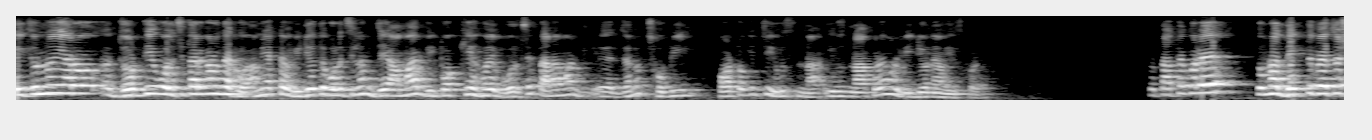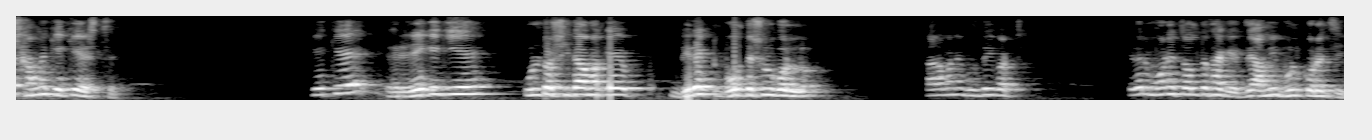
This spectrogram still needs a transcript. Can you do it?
এই জন্যই আরও জোর দিয়ে বলছি। তার কারণ দেখো, আমি একটা ভিডিওতে বলেছিলাম যে আমার বিপক্ষে হয়ে বলছে, তারা আমার যেন ছবি, ফটো কিছু ইউজ না ইউজ না করে, আমার ভিডিও নেওয়া ইউজ করে। তো তাতে করে তোমরা দেখতে পেয়েছ সামনে কে কে এসছে। কে কে রেগে গিয়ে উল্টো সিধা আমাকে ডিরেক্ট বলতে শুরু করল। তার মানে বুঝতেই পারছ। এদের মনে চলতে থাকে যে আমি ভুল করেছি।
